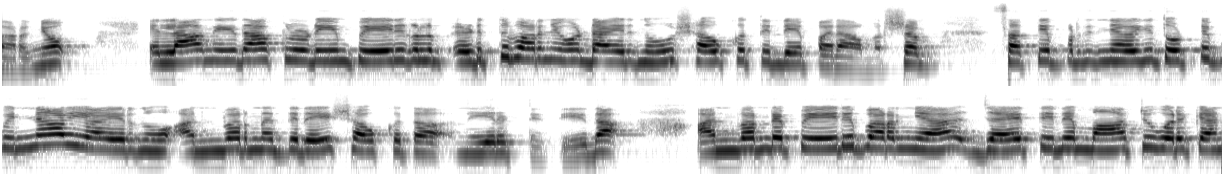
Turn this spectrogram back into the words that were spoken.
പറഞ്ഞു. എല്ലാ നേതാക്കളുടെയും പേരുകളും എടുത്തു പറഞ്ഞുകൊണ്ടായിരുന്നു ഷൗക്കത്തിന്റെ പരാമർശം. സത്യപ്രതിജ്ഞ കഴിഞ്ഞ് തൊട്ട് പിന്നാലെയായിരുന്നു അൻവറിനെതിരെ ഷൗക്കത്ത് നേരിട്ടെത്തിയത്. അൻവറിന്റെ പേര് പറഞ്ഞ് ജയത്തിനെ മാറ്റുകുറയ്ക്കാൻ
